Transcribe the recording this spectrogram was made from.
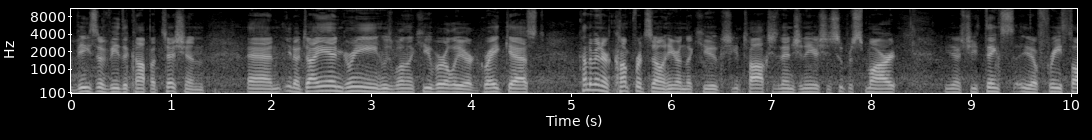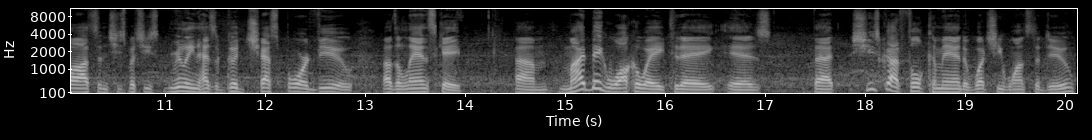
vis-a-vis -vis the competition. And you know, Diane Greene, who's on the cube earlier, great guest, kind of in her comfort zone here on the cube. She talks, she's an engineer, she's super smart. You know, she thinks you know, free thoughts, and she's, but she really has a good chessboard view of the landscape. Um, my big walkaway today is that she's got full command of what she wants to do,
